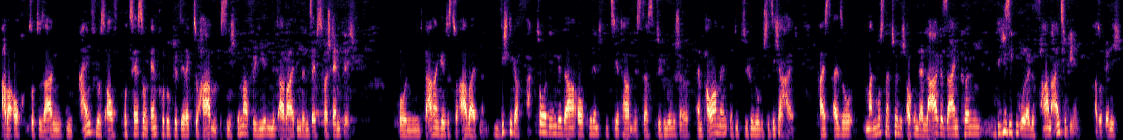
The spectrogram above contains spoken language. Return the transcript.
aber auch sozusagen einen Einfluss auf Prozesse und Endprodukte direkt zu haben, ist nicht immer für jeden Mitarbeitenden selbstverständlich. Und daran gilt es zu arbeiten. Ein wichtiger Faktor, den wir da auch identifiziert haben, ist das psychologische Empowerment und die psychologische Sicherheit. Heißt also, man muss natürlich auch in der Lage sein können, Risiken oder Gefahren einzugehen. Also wenn ich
